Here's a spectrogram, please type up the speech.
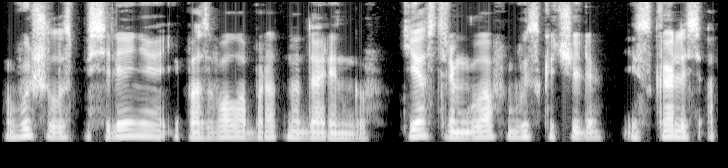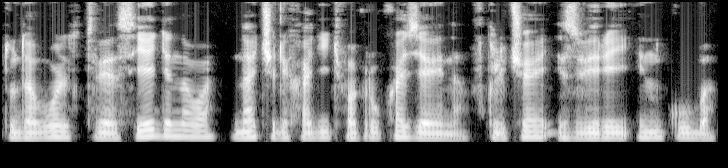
Вышел из поселения и позвал обратно Дарингов. Те, стремглав, выскочили, искались от удовольствия съеденного, начали ходить вокруг хозяина, включая и зверей инкуба.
